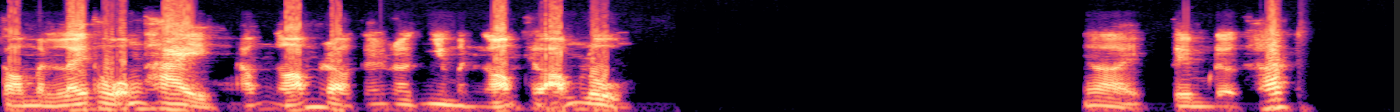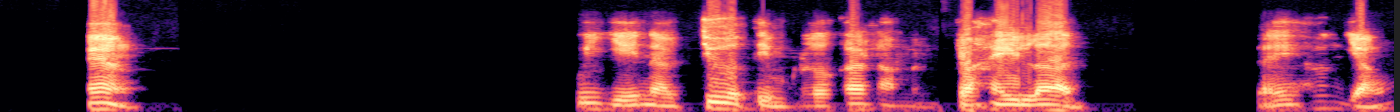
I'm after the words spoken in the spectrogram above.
Còn mình lấy thu ông thầy ông ngõm rồi cái như mình ngõm theo ông luôn. Rồi tìm được hết. Nha quý vị nào chưa tìm được là mình cho hay lên để hướng dẫn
